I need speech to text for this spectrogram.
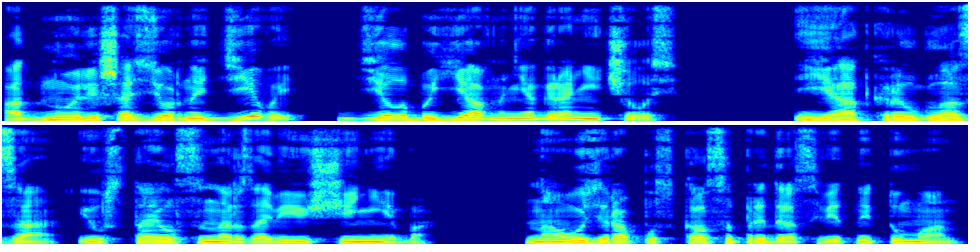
Одной лишь озерной девой дело бы явно не ограничилось. Я открыл глаза и уставился на розовеющее небо. На озеро опускался предрассветный туман,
